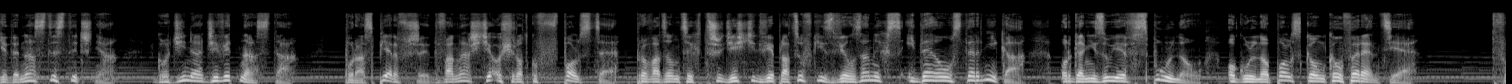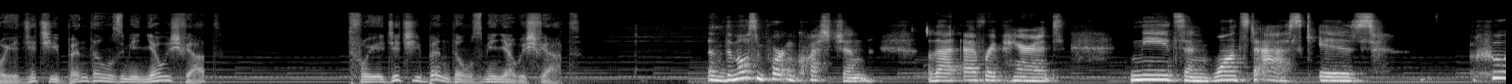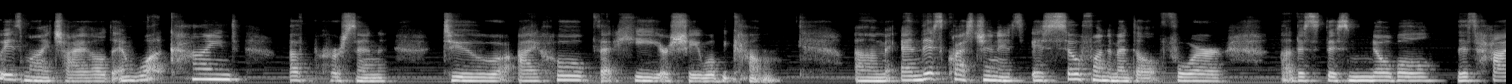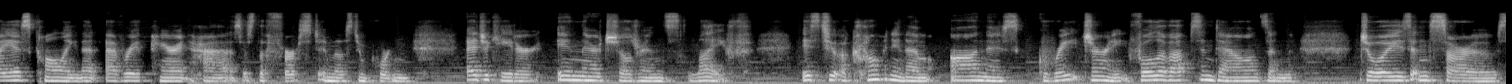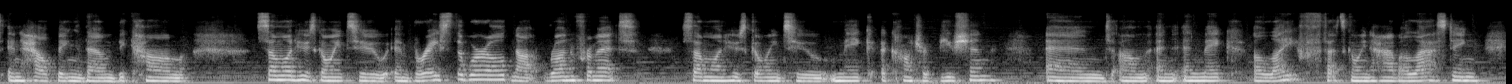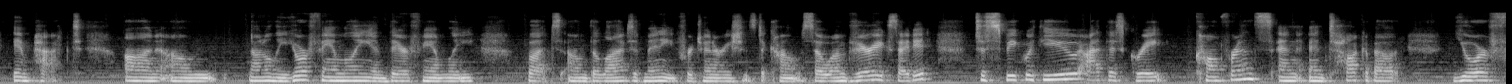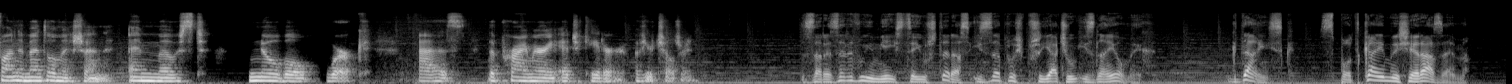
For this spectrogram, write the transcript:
11 stycznia, godzina 19. Po raz pierwszy 12 ośrodków w Polsce, prowadzących 32 placówki związanych z ideą sternika, organizuje wspólną, ogólnopolską konferencję. Twoje dzieci będą zmieniały świat? Twoje dzieci będą zmieniały świat. The most important question that every parent needs and wants to ask is Who is my child, and what kind of person do I hope that he or she will become? Um, and this question is, is so fundamental for uh, this, this noble, this highest calling that every parent has as the first and most important educator in their children's life is to accompany them on this great journey full of ups and downs and joys and sorrows in helping them become someone who's going to embrace the world, not run from it, someone who's going to make a contribution and um, and and make a life that's going to have a lasting impact on um, not only your family and their family, but um, the lives of many for generations to come. So I'm very excited to speak with you at this great conference and and talk about your fundamental mission and most noble work as the primary educator of your children. Zarezerwuj miejsce już teraz i zaproś przyjaciół i znajomych. Gdańsk. Spotkajmy się razem.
